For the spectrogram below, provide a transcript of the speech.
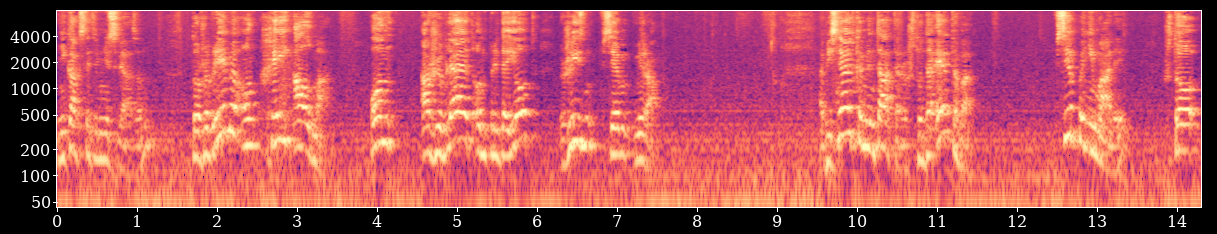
никак с этим не связан. В то же время он хей алма, он оживляет, он придает жизнь всем мирам. Объясняют комментаторы, что до этого все понимали, что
